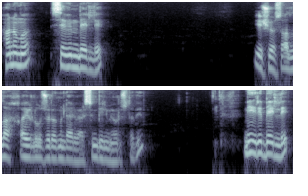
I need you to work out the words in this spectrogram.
hanımı Sevim Belli yaşıyorsa Allah hayırlı uzun ömürler versin bilmiyoruz tabi. Mihri Belli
